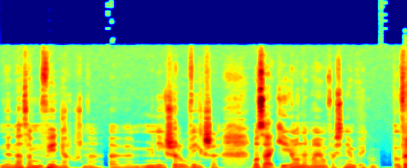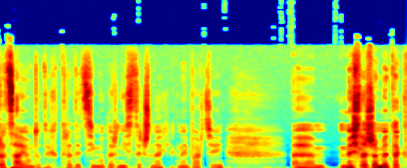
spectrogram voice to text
na zamówienia różne e, mniejsze lub większe mozaiki i one mają właśnie, jakby wracają do tych tradycji modernistycznych jak najbardziej. Myślę, że my tak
